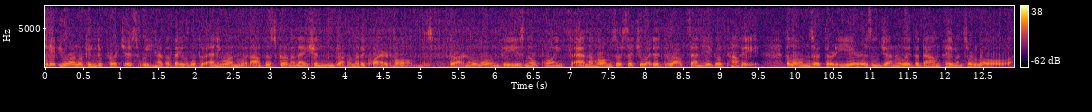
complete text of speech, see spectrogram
If you are looking to purchase, we have available to anyone without discrimination government-acquired homes. There are no loan fees, no points, and the homes are situated throughout San Diego County. The loans are 30 years, and generally the down payments are low.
